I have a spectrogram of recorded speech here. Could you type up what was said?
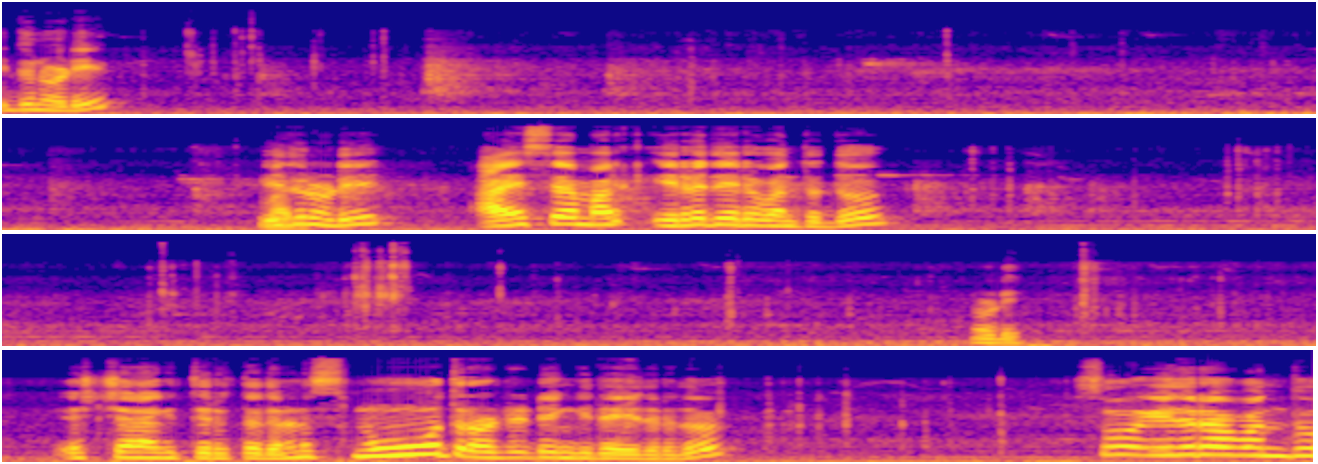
ಇದು ನೋಡಿ. ಇದು ನೋಡಿ ಐ ಎಸ್ ಎ ಮಾರ್ಕ್ ಇರದೇ ಇರುವಂಥದ್ದು ನೋಡಿ. ಎಷ್ಟು ಚೆನ್ನಾಗಿ ತಿರುಗ್ತದೆ ನೋಡಿ ಸ್ಮೂತ್ ರೊಟೇಟಿಂಗ್ ಇದೆ ಇದರದ್ದು. ಸೊ ಇದರ ಒಂದು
